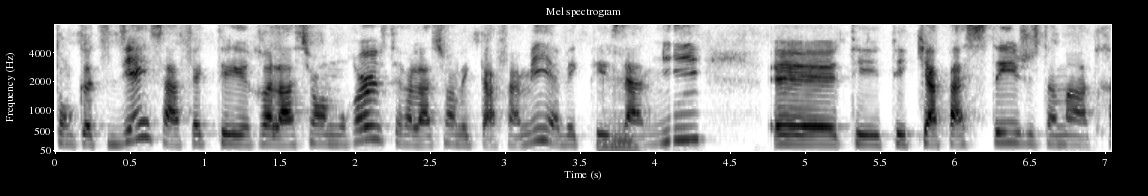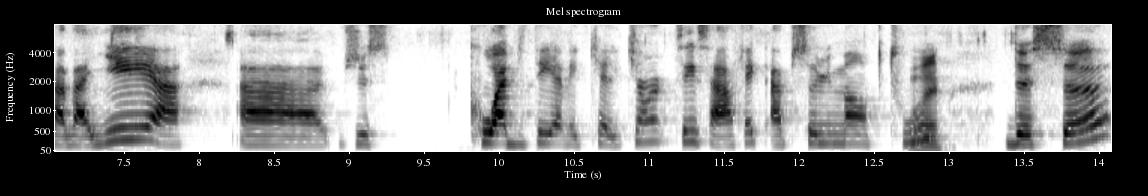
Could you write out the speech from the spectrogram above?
ton quotidien, ça affecte tes relations amoureuses, tes relations avec ta famille, avec tes Mhm. amis, euh, tes, tes capacités justement à travailler, à, à juste cohabiter avec quelqu'un. Tu sais, ça affecte absolument tout Ouais. de ça.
